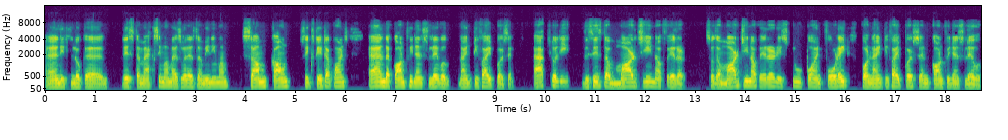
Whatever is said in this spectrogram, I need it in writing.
And it look at uh, this the maximum as well as the minimum. Sum count six data points, and the confidence level, 95%. Actually, this is the margin of error. So the margin of error is 2.48 for 95% confidence level.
